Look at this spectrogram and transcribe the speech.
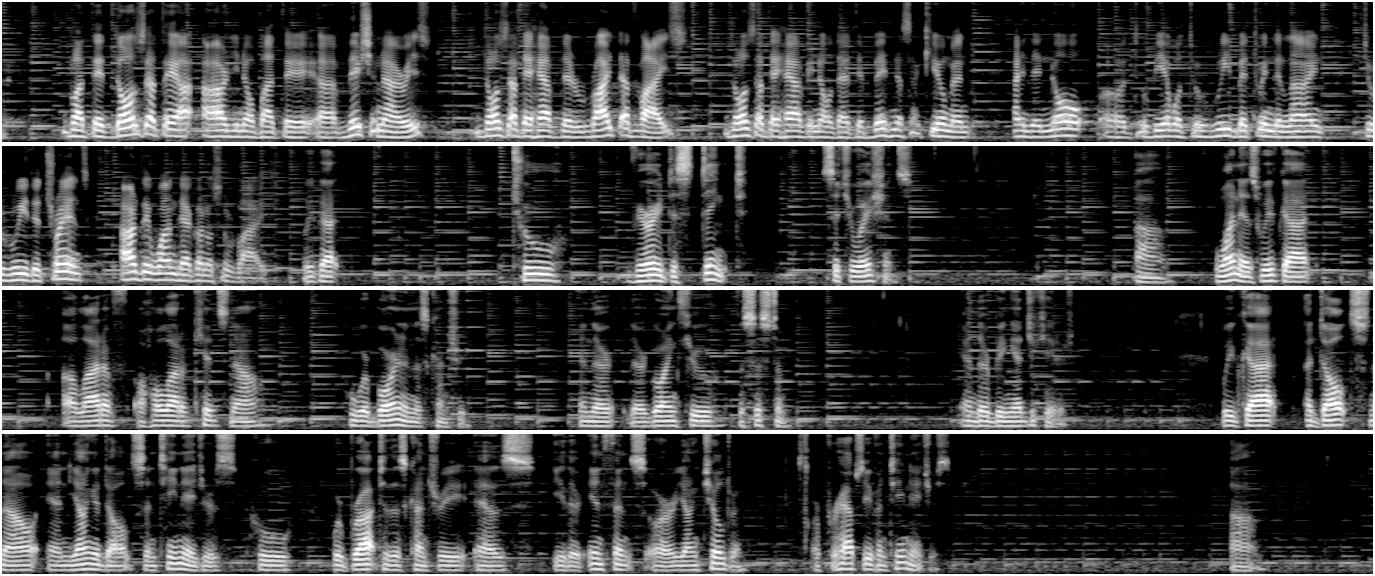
but the, those that they are, are, you know, but the uh, visionaries, those that they have the right advice, those that they have, you know, that the business acumen, and they know uh, to be able to read between the lines, to read the trends, are the ones that are going to survive. We've got two very distinct situations. Uh, one is we've got a lot of a whole lot of kids now who were born in this country and they're they're going through the system and they're being educated. We've got adults now and young adults and teenagers who were brought to this country as either infants or young children or perhaps even teenagers. Um,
